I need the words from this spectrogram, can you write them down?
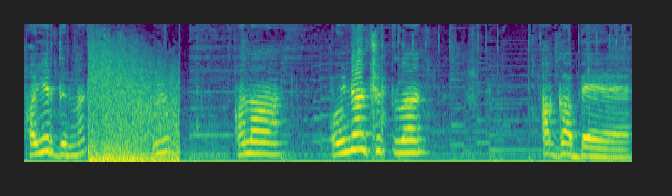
hayırdır lan? Oyun- Ana oyundan çıktı lan. Aga be.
